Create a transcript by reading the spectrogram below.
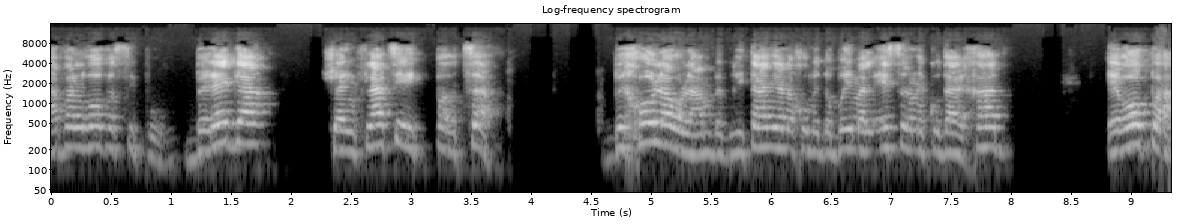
אבל רוב הסיפור. ברגע שהאינפלציה התפרצה בכל העולם, בבריטניה אנחנו מדברים על 10.1, אירופה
